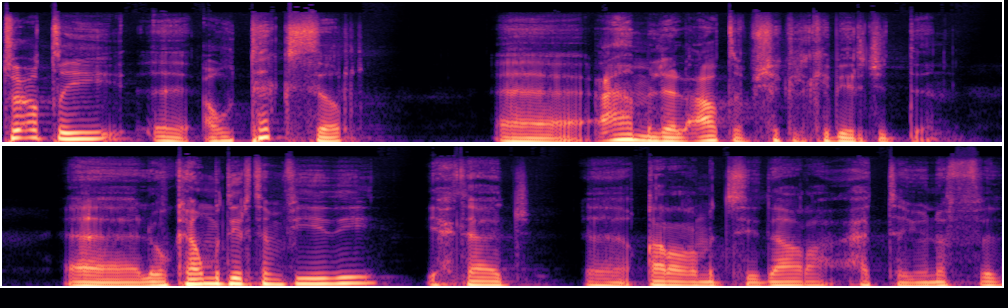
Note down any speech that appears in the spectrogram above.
تعطي أو تكسر عامل العاطف بشكل كبير جدا. لو كان مدير تنفيذي يحتاج آه، قرار مجلس إدارة حتى ينفذ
